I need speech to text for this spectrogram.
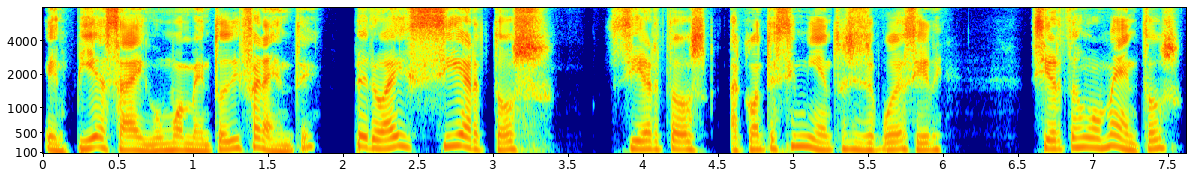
empieza en un momento diferente, pero hay ciertos, ciertos acontecimientos, si se puede decir, ciertos momentos,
